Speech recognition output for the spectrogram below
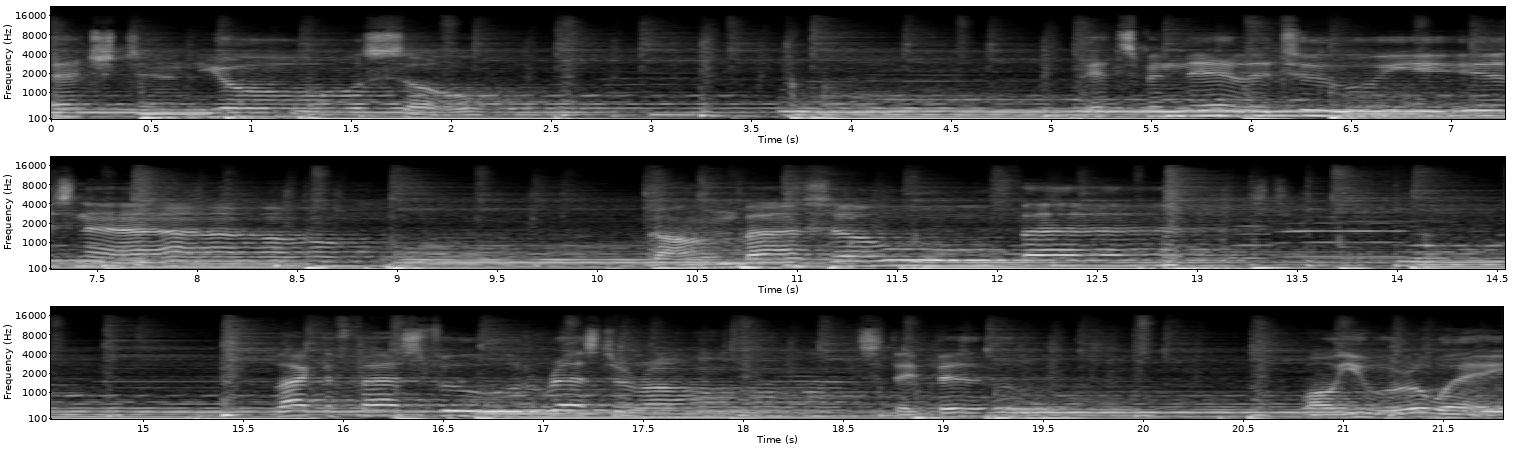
etched in your soul. It's been nearly two years now, gone by so fast, like the fast food restaurants they built while you were away.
